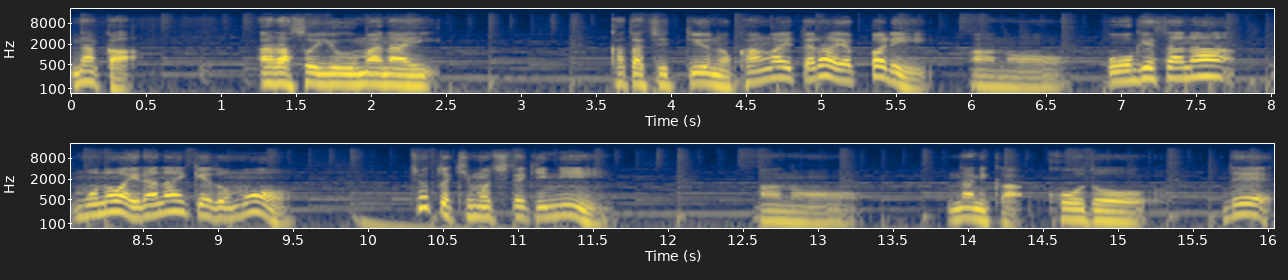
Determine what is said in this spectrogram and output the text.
ー、なんか争いを生まない形っていうのを考えたらやっぱりあの大げさなものはいらないけどもちょっと気持ち的にあの何か行動で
